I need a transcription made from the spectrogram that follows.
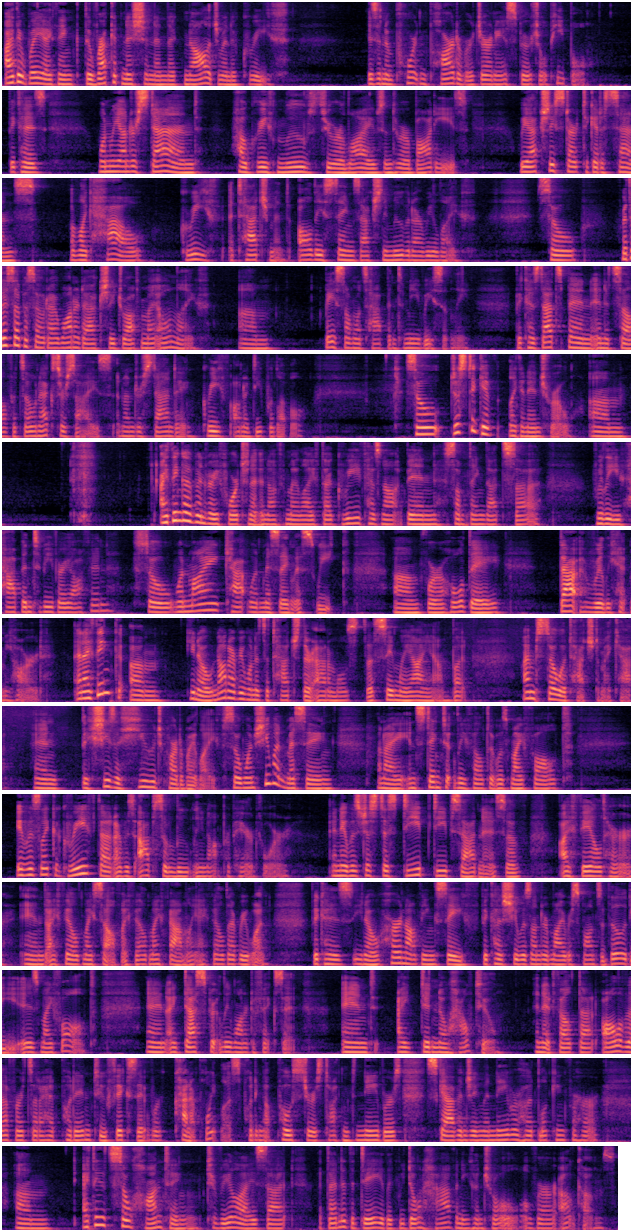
either way, I think the recognition and the acknowledgement of grief is an important part of our journey as spiritual people. Because when we understand how grief moves through our lives and through our bodies, we actually start to get a sense of like how grief, attachment, all these things actually move in our real life. So, for this episode, I wanted to actually draw from my own life, um, based on what's happened to me recently because that's been in itself its own exercise and understanding grief on a deeper level. So, just to give like an intro, um, I think I've been very fortunate enough in my life that grief has not been something that's uh, really happened to me very often. So, when my cat went missing this week um, for a whole day, that really hit me hard. And I think um, you know, not everyone is attached to their animals the same way I am, but I'm so attached to my cat. And she's a huge part of my life. So when she went missing and I instinctively felt it was my fault, it was like a grief that I was absolutely not prepared for. And it was just this deep, deep sadness of I failed her and I failed myself, I failed my family, I failed everyone because, you know, her not being safe because she was under my responsibility is my fault. And I desperately wanted to fix it. And I didn't know how to. And it felt that all of the efforts that I had put in to fix it were kind of pointless. Putting up posters, talking to neighbors, scavenging the neighborhood looking for her. Um, I think it's so haunting to realize that at the end of the day, like we don't have any control over our outcomes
